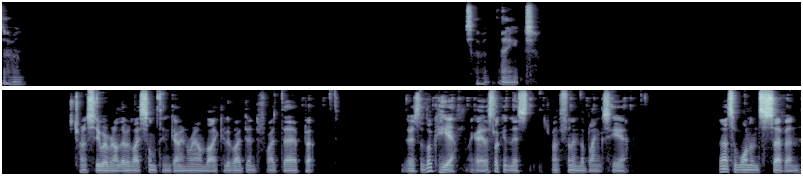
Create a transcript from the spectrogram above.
Seven. Seven, eight. trying to see whether or not there was like something going around that I could have identified there, but there's a look here. Okay, let's look in this. Try and fill in the blanks here. That's a one and seven.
